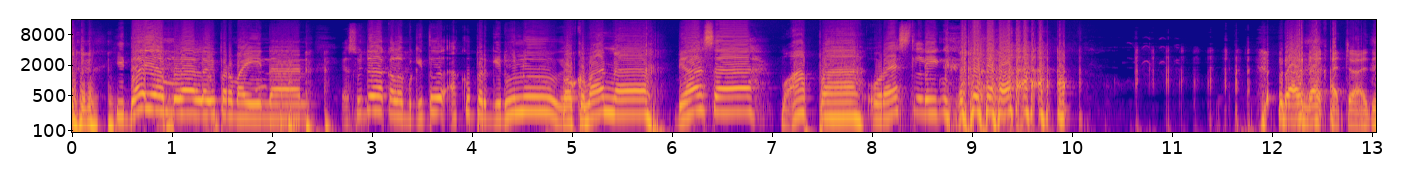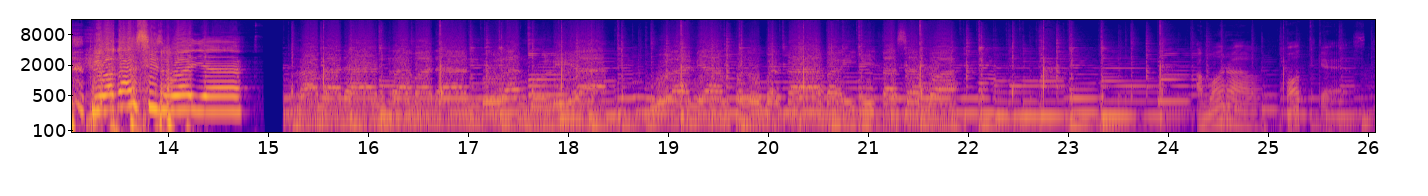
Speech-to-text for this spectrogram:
hidayah melalui permainan. Ya sudah, kalau begitu aku pergi dulu. Mau ke mana? Biasa, Mau apa? wrestling. Udah udah kacau aja. Terima kasih semuanya. Ramadan, Ramadan, bulan mulia, bulan yang penuh berkah bagi kita semua. Amoral Podcast.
